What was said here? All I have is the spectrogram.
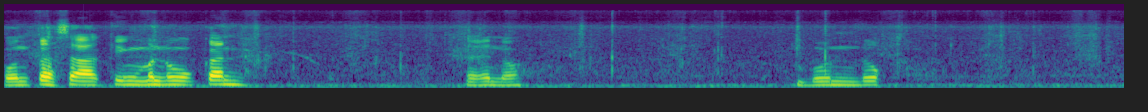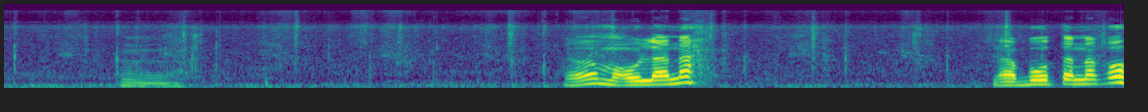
Punta sa aking manukan. Ayun o bundok. Hmm. oh, maulan na. Nabutan ako.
